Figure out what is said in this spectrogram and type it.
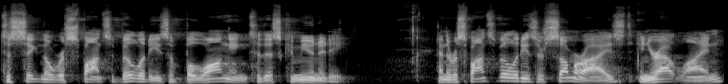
to signal responsibilities of belonging to this community. And the responsibilities are summarized in your outline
